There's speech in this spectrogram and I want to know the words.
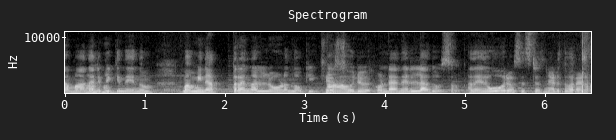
സമാധാനിപ്പിക്കുന്നതെന്നും മമ്മീനെ അത്ര നല്ലോണം നോക്കി. ആ ഒരു ഉണ്ടായിരുന്ന എല്ലാ ദിവസവും അതായത് ഓരോ സിസ്റ്റേഴ്സിനെ എടുത്ത് പറയണം.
